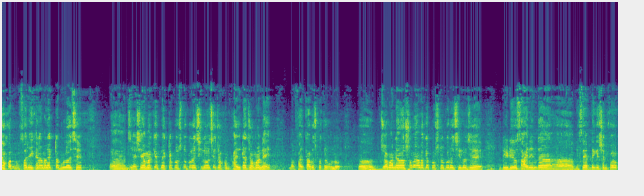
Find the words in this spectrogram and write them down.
যখন সরি এখানে আমার একটা ভুল হয়েছে যে সে আমাকে একটা প্রশ্ন করেছিল হচ্ছে, যখন ফাইলটা জমা নেয় ফাইল কাগজপত্রগুলো, তো জমা নেওয়ার সময় আমাকে প্রশ্ন করেছিল যে did you sign in the visa application form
